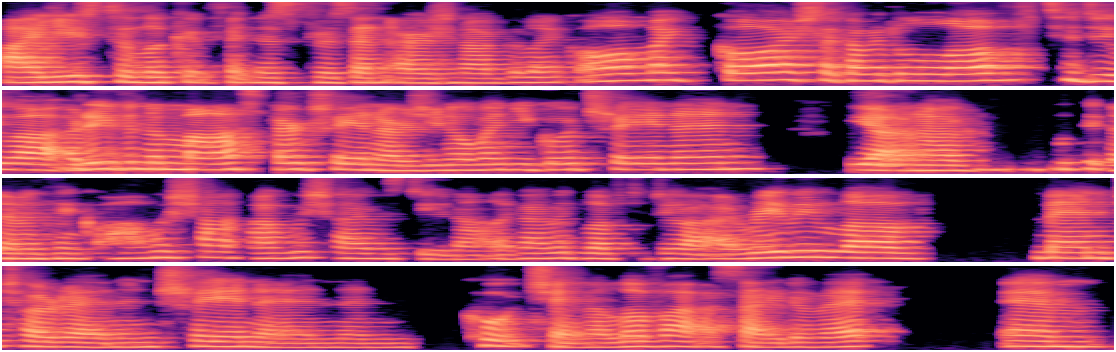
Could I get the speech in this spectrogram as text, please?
I used to look at fitness presenters and I'd be like, oh my gosh, like I would love to do that. Or even the master trainers, you know, when you go training Yeah. and I look at them and think, oh, I wish I, I wish I was doing that. Like I would love to do that. I really love mentoring and training and coaching. I love that side of it. Um,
